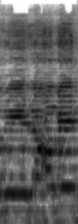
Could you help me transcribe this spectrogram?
রবে রবে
